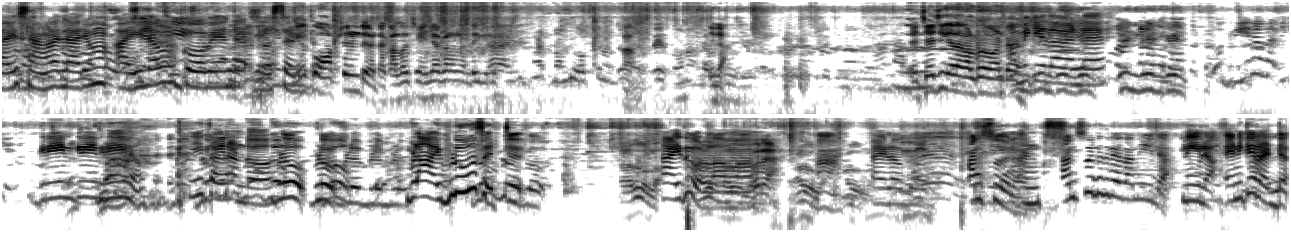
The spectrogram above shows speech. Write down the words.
ഗൈസ് ഞങ്ങളെല്ലാവരും ഐ ലവ് ഗോവേന്റെ ഡ്രസ് എടുക്കും ഓപ്ഷൻ ഉണ്ട് കേട്ടോ. കളർ ചേഞ്ച് ആക്കണമെന്നുണ്ടെങ്കിൽ. ഇല്ല. ചേച്ചിക്ക് ഏതാ കളർ വേണ്ടത്? ഗ്രീൻ ഗ്രീൻ ഗ്രീനോ ഈ കയ്യിലുണ്ടോ blue blue blue blue blue ആ ബ്ലൂ സെറ്റ് ആ നീല? നീല. എനിക്ക് റെഡ്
